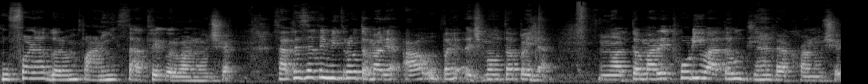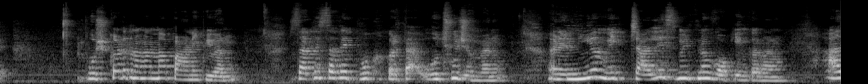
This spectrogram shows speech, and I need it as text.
હુંફળા ગરમ પાણી સાથે કરવાનો છે. સાથે સાથે મિત્રો, તમારે આ ઉપાય અજમાવતા પહેલાં તમારે થોડી વાતોનું ધ્યાન રાખવાનું છે. પુષ્કળ પ્રમાણમાં પાણી પીવાનું. સાથે સાથે ભૂખ કરતાં ઓછું જમવાનું અને નિયમિત ચાલીસ મિનિટનું વોકિંગ કરવાનું. આ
